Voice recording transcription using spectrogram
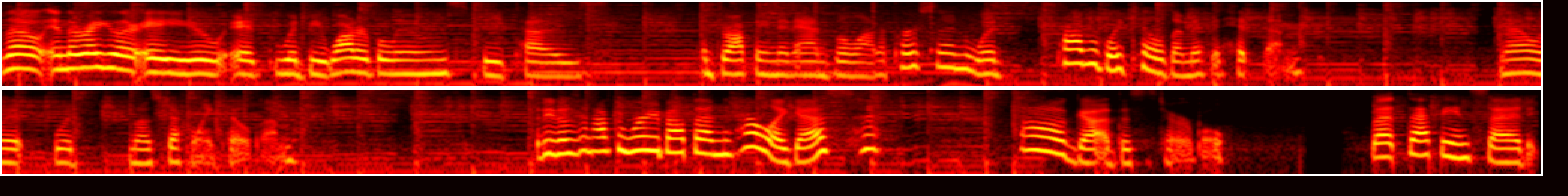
Though in the regular AU, it would be water balloons because dropping an anvil on a person would probably kill them if it hit them. No, it would most definitely kill them. But he doesn't have to worry about that in hell, I guess. oh god, this is terrible. But that being said,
